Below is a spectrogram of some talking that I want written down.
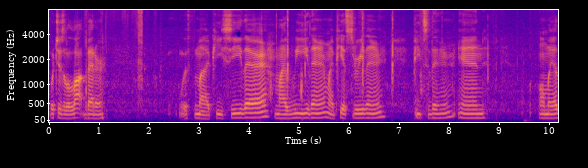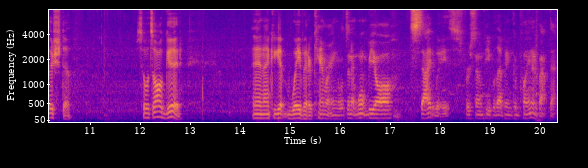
which is a lot better. With my PC there, my Wii there, my PS3 there, pizza there, and all my other stuff. So it's all good. And I could get way better camera angles, and it won't be all sideways for some people that have been complaining about that.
